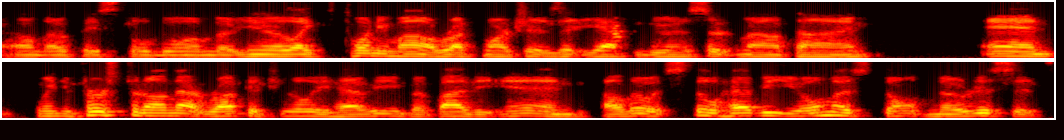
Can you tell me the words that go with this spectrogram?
I don't know if they still do them, but you know, like 20 mile ruck marches that you have to do in a certain amount of time. And when you first put on that ruck, it's really heavy, but by the end, although it's still heavy, you almost don't notice it's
